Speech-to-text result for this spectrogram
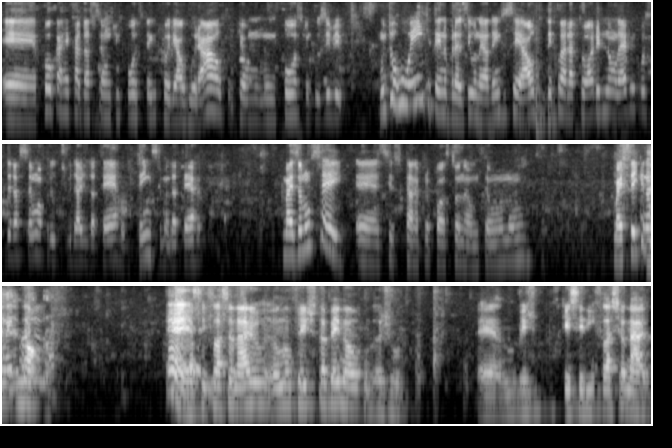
é, pouca arrecadação de imposto territorial rural, porque é um, um, imposto, inclusive, muito ruim que tem no Brasil, né? Além de ser autodeclaratório, ele não leva em consideração a produtividade da terra, o que tem em cima da terra. Mas eu não sei é, se isso está na proposta ou não, então eu não, mas sei que não é, é inflacionário. Não. É, esse inflacionário eu não vejo também, não, Ju. É, não vejo porque seria inflacionário.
